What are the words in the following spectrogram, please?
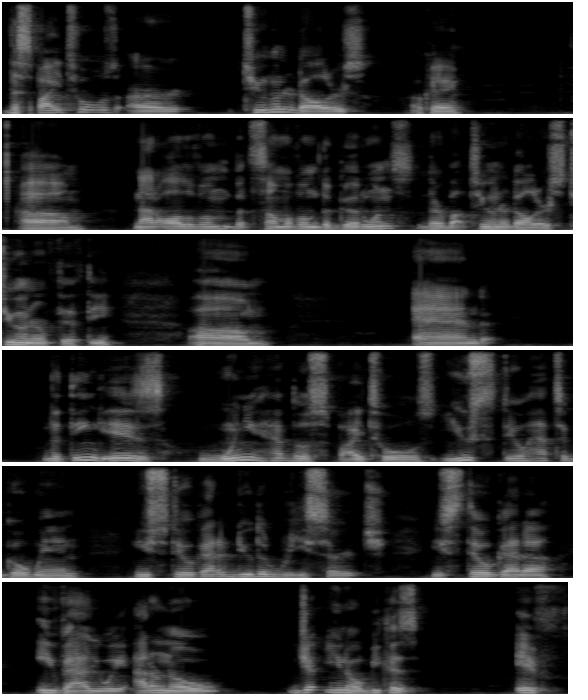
the spy tools are two hundred dollars. Okay, um, not all of them, but some of them, the good ones, they're about two hundred dollars, two hundred fifty. Um, and the thing is, when you have those spy tools, you still have to go in, you still got to do the research, you still got to evaluate. I don't know, you know, because if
